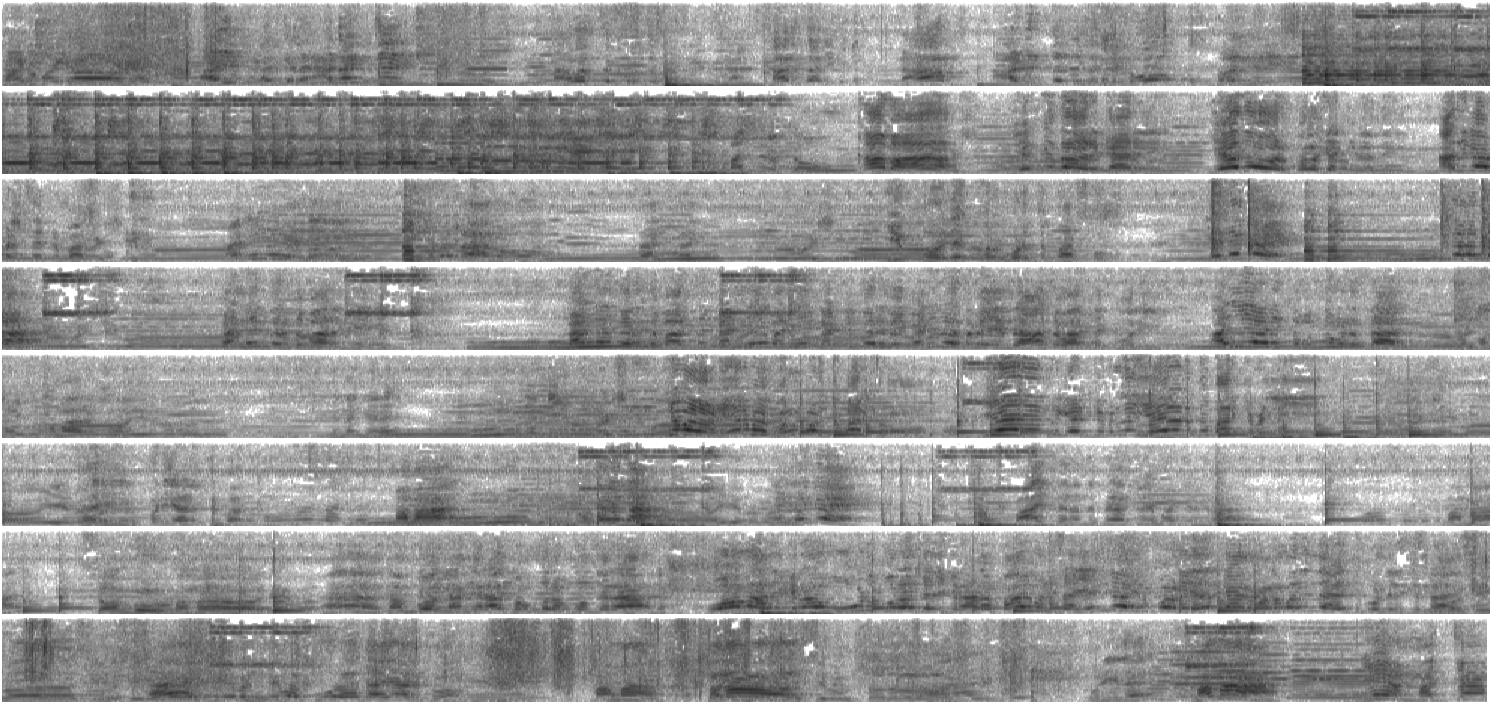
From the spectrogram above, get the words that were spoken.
கடுமையாக ஐம்புலங்களை அடக்கி தவத்தை புரிந்து கொண்டிருக்கிறார். சரி சரி. நாம் செல்வோம். ஆமா எங்கதான் இருக்காரு? ஏதோ ஒரு குரல் கேட்கிறது. அருகாமையில் சென்று பார்ப்போம். அடே, குரல் கொடுத்து பார்ப்போம். என்னங்க? கண்ணை திறந்து பாருங்க. கண்ணை திறந்து பார்த்து கண்ணே மணியை கட்டி பெருமை கணிதசமே என்று ஆசை வார்த்தை கூறி அள்ளி அடித்து முத்து கொடுத்தால் சுகமா இருக்கும். என்னங்க? இவ்வளவு நேரமா குரல் கொடுத்து பார்க்கிறோம். ஏன் என்று கேட்கவில்லை ஏன் என்று பார்க்கவில்லை. எப்படி இப்படி பார்ப்போம். மாமா என்னங்க? வாய் திறந்து பேசவே மாட்டேங்கிறா மாமா. சம்பு மகாதேவா. ஆ, சம்போ சங்கரா சொம்புல பொங்கரா. ஓமா அடிக்கிறா ஊடு பூரா தெளிக்கிறாடா பாய் மனுஷா எங்க இருப்பாடு எதற்காக மனமறிந்து அழைத்துக் கொண்டிருக்கின்றார் சிவா சிவ ஆ, சிவா சிவ சிவ கூறாதாயா இருக்கும். மாமா. சதா சிவம் சதா சிவம். புரியல? மாமா ஏன் மச்சான்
